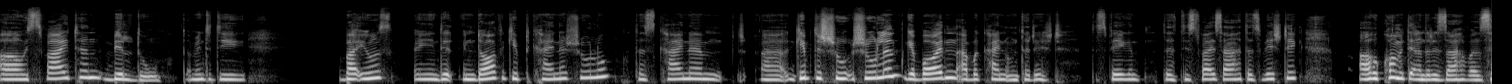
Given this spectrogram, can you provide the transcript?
Aus zweiten Bildung. Damit die bei uns in, in Dorf gibt keine Schulung. Das keine äh, gibt Schu Schulen, Gebäude, aber kein Unterricht. Deswegen, das, die zwei Sachen, das ist wichtig. auch kommt die andere Sache, was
